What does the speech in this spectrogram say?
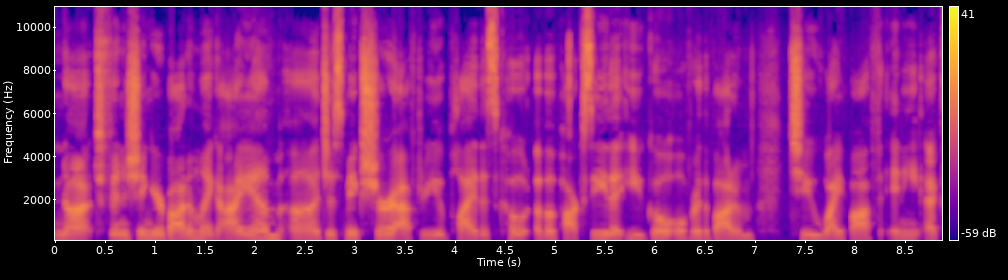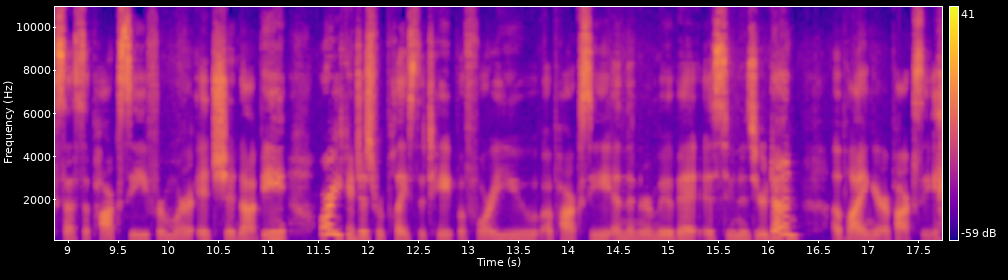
not finishing your bottom like I am, uh, just make sure after you apply this coat of epoxy that you go over the bottom to wipe off any excess epoxy from where it should not be. Or you could just replace the tape before you epoxy and then remove it as soon as you're done applying your epoxy.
